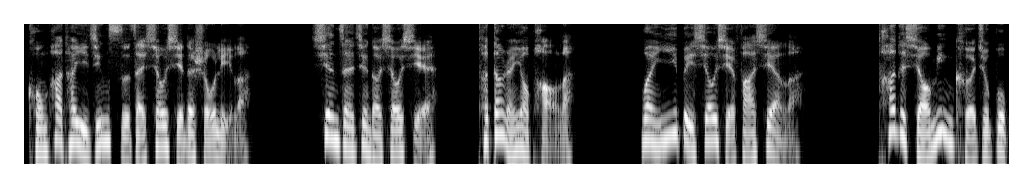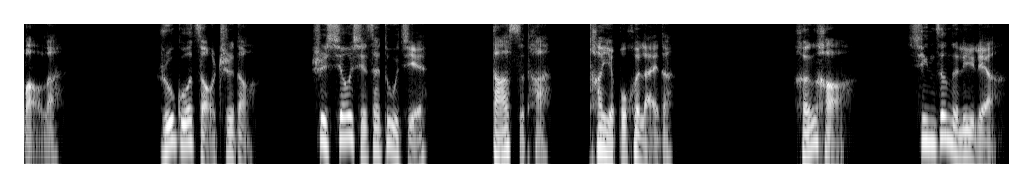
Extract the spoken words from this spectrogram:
恐怕他已经死在萧邪的手里了。现在见到萧邪，他当然要跑了。万一被萧邪发现了，他的小命可就不保了。如果早知道是萧邪在渡劫，打死他，他也不会来的。很好，新增的力量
